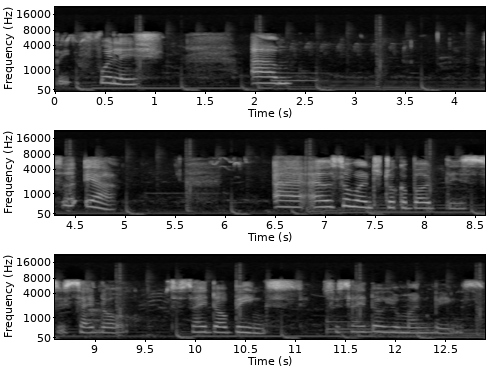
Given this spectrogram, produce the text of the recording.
be foolish. Um so yeah. I, I also want to talk about these suicidal suicidal beings suicidal human beings.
